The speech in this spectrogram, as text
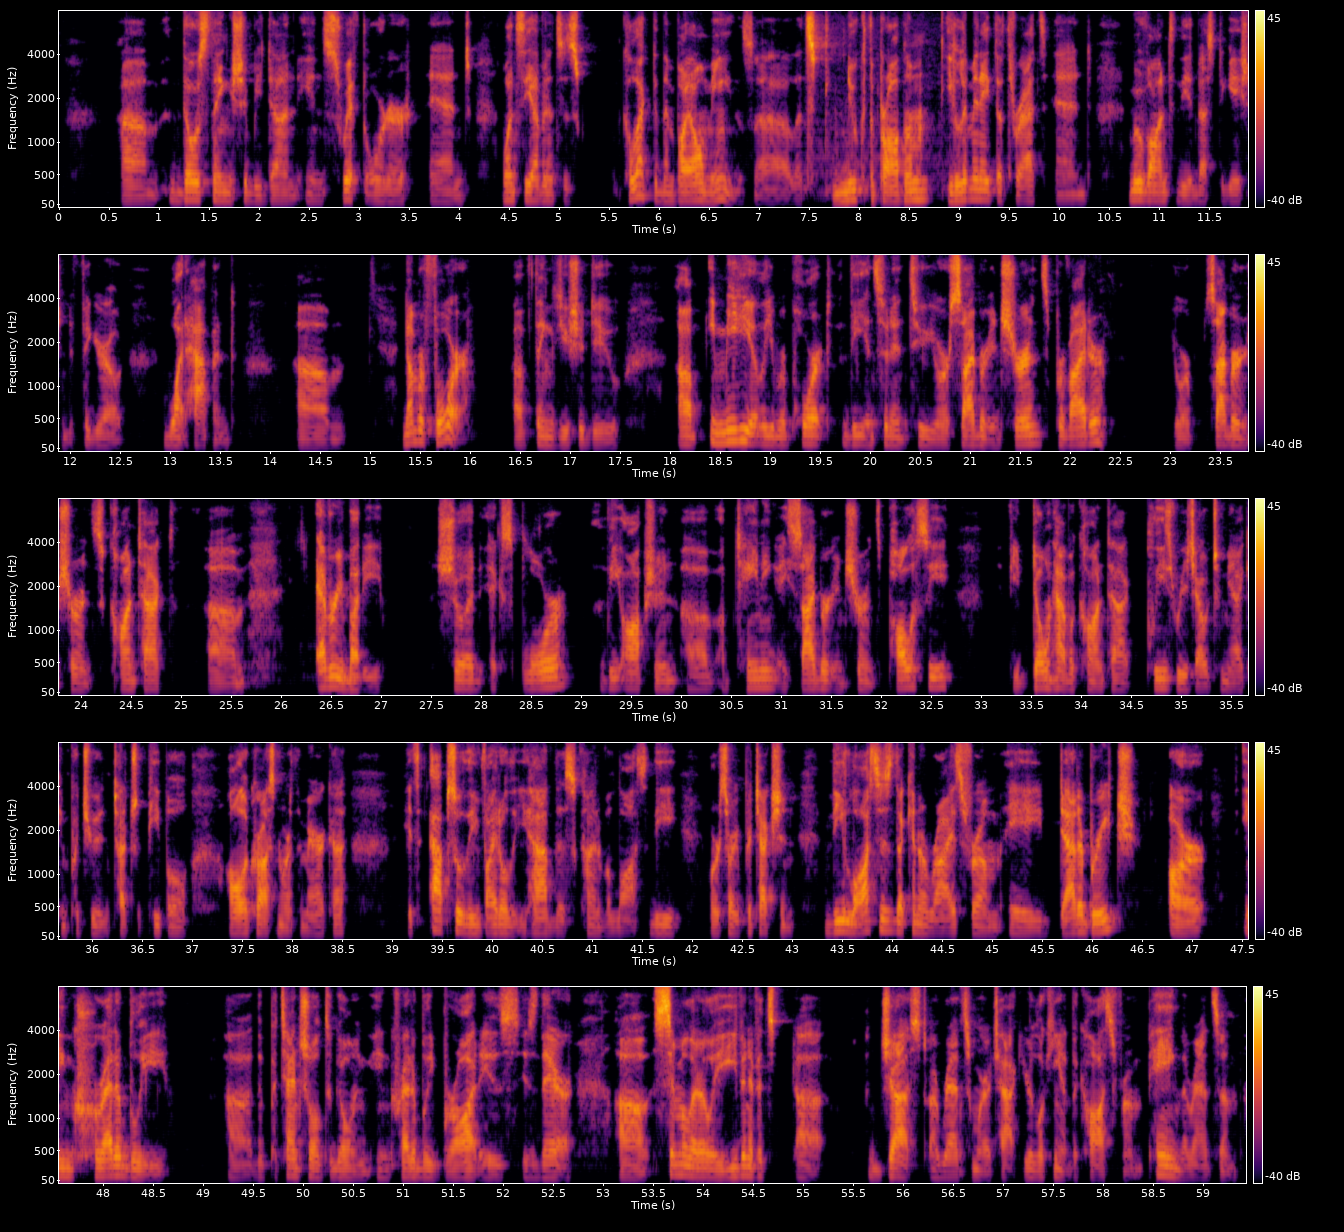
Um, those things should be done in swift order. And once the evidence is collected, then by all means, uh, let's nuke the problem, eliminate the threat, and move on to the investigation to figure out what happened. Um, number four of things you should do uh, immediately report the incident to your cyber insurance provider, your cyber insurance contact. Um, everybody should explore the option of obtaining a cyber insurance policy. If you don't have a contact, please reach out to me. I can put you in touch with people all across North America. It's absolutely vital that you have this kind of a loss, the or sorry, protection. The losses that can arise from a data breach are incredibly uh, the potential to go in, incredibly broad is is there. Uh, similarly, even if it's uh, just a ransomware attack. You're looking at the cost from paying the ransom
